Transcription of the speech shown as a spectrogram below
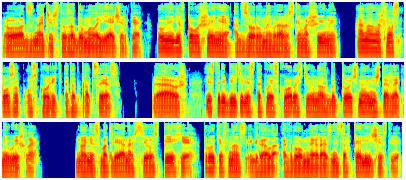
Вот значит, что задумала ящерка. Увидев повышение от взорванной вражеской машины, она нашла способ ускорить этот процесс. Да уж, истребители с такой скоростью у нас бы точно уничтожать не вышло. Но, несмотря на все успехи, против нас играла огромная разница в количестве.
